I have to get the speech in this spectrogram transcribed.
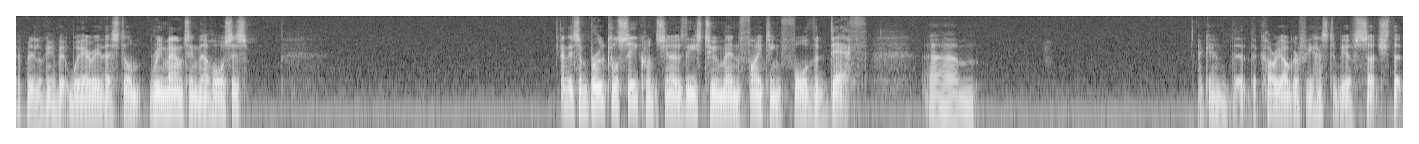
Everybody looking a bit weary. They're still remounting their horses. And it's a brutal sequence, you know, these two men fighting for the death. Um, again, the, the choreography has to be of such that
